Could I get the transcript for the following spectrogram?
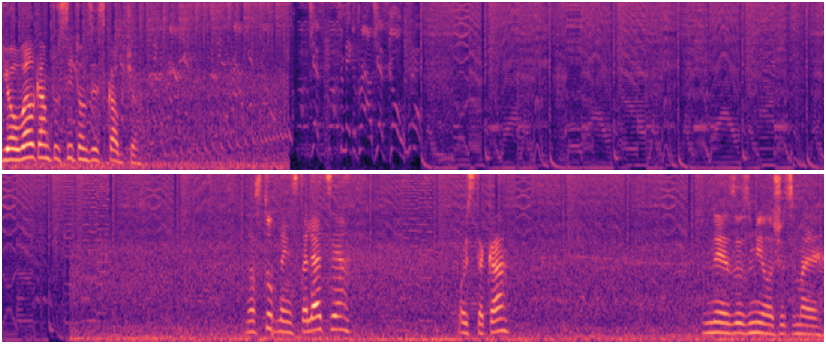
You're welcome to sit on this sculpture. Наступна інсталяція. Ось така. Не зрозуміло, що це має.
